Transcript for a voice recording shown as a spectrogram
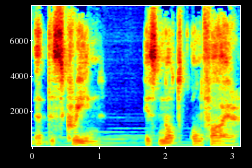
that the screen is not on fire.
